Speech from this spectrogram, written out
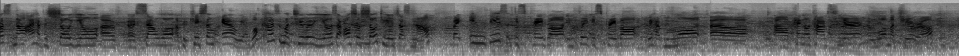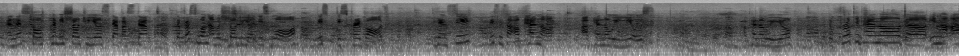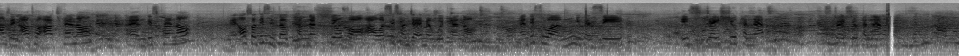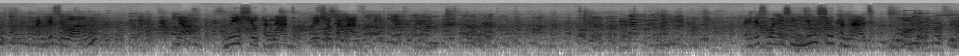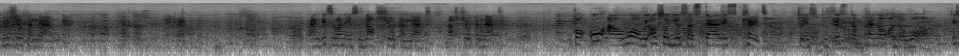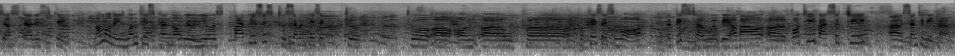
just now I have to show you a, a server application area. What kinds of material use I also showed to you just now. But in this display board, in free display board, we have more uh, panel types here and more material. And let's show, let me show to you step by step. The first one I will show to you this wall, this display board. You can see this is our panel, our panel we use panel view. The floaty panel, the inner arch and outer arch panel, and this panel. And also this is the connect connection for our 600 mm width panel. And this one you can see is straight shoe connect, straight shoe connect. And this one, yeah, we shoe connect, we shoe connect. And this one is U-shoe connect. U-shoe connect. Okay. And this one is shoe connect. Shoe connect. For all our wall, we also use a stainless kit to, to fix the panel on the wall. This is a stainless kit. Normally, one piece panel will use five pieces to seven pieces to to uh, on uh, per, per pieces wall, the distance will be about uh, 40 by 60 uh, centimeter.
